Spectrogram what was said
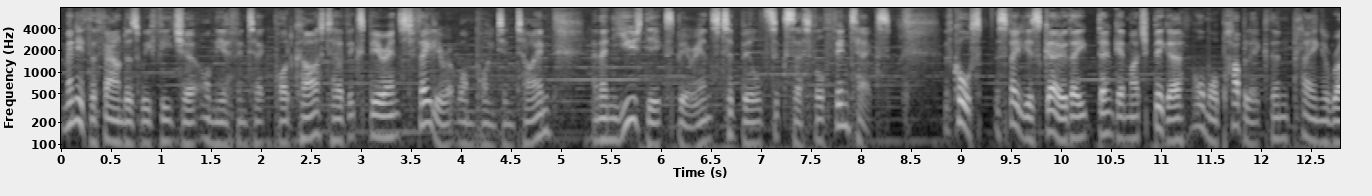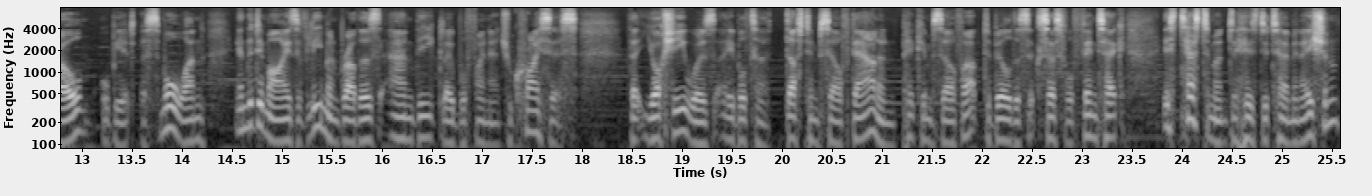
Many of the founders we feature on the FinTech podcast have experienced failure at one point in time and then used the experience to build successful fintechs. Of course, as failures go, they don't get much bigger or more public than playing a role, albeit a small one, in the demise of Lehman Brothers and the global financial crisis that Yoshi was able to dust himself down and pick himself up to build a successful fintech is testament to his determination,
